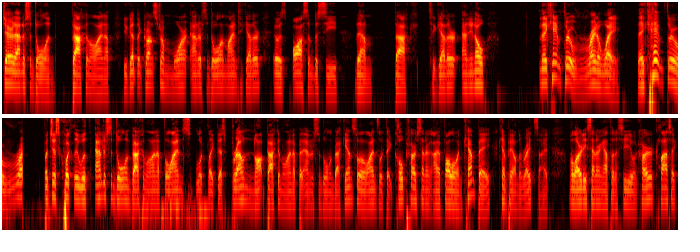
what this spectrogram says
Jaret Anderson Dolan back in the lineup. You get the Grundstrom Moore Anderson Dolan line together. It was awesome to see them back together. And you know, they came through right away. They came through right but just quickly, with Anderson Dolan back in the lineup, the lines looked like this. Brown not back in the lineup, but Anderson Dolan back in. So the lines looked like Kopitar centering Iafallo and Kempe. Kempe on the right side. Vilardi centering Athanasiou and Carter. Classic.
